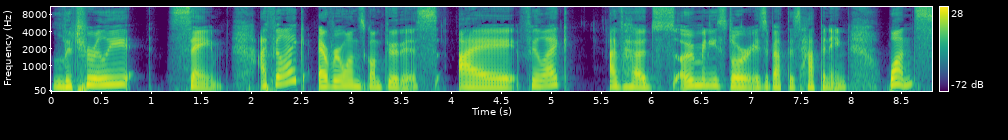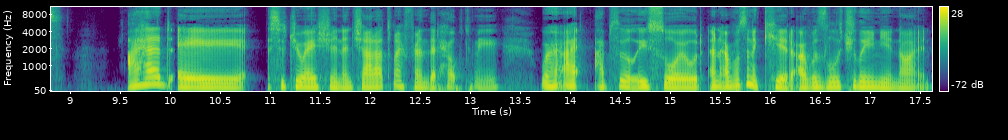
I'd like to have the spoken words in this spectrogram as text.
Literally Same. I feel like everyone's gone through this. I feel like I've heard so many stories about this happening. Once I had a situation, and shout out to my friend that helped me, where I absolutely soiled, and I wasn't a kid, I was literally in year nine.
